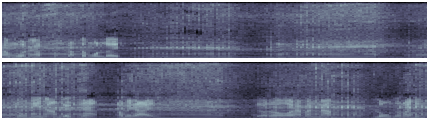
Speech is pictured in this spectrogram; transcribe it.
ทั้งหมดนะครับตัดทั้งหมดเลย ตรงนี้น้ำลึกนะเข้าไม่ได้ เดี๋ยวรอให้มันน้ำลงสักหน่อยหนึ่ง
